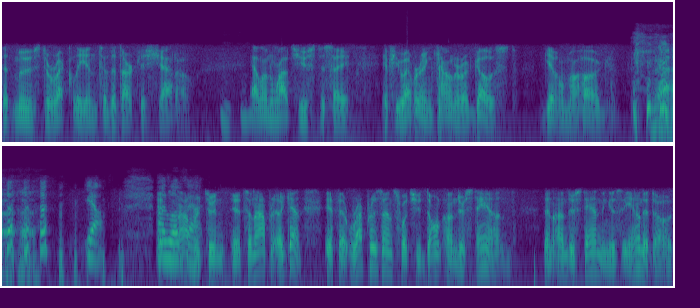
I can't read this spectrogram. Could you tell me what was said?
that moves directly into the darkest shadow. Mm-hmm. Alan Watts used to say, if you ever encounter a ghost, give them a hug. yeah, I it's love that. It's an oppor- again. If it represents what you don't understand, then understanding is the antidote.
